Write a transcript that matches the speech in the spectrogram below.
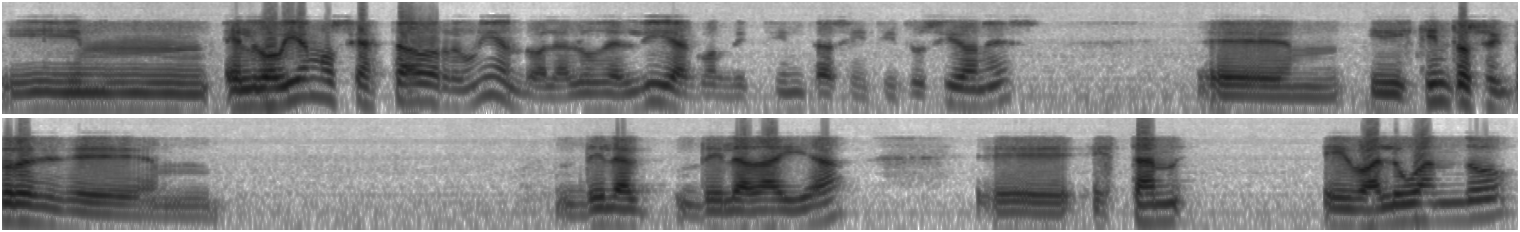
y mm, el gobierno se ha estado reuniendo a la luz del día con distintas instituciones eh, y distintos sectores de, de, la, de la DAIA eh, están evaluando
